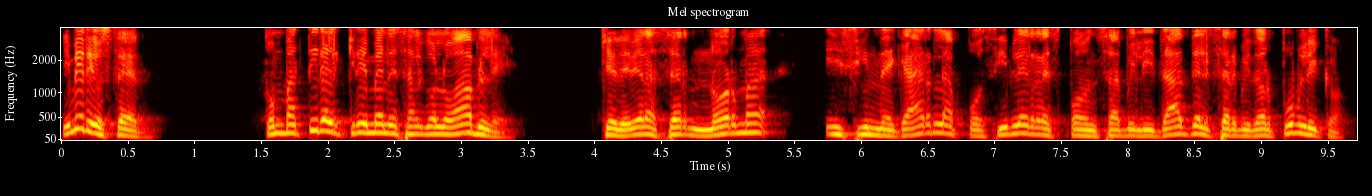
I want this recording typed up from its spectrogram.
Y mire usted, combatir el crimen es algo loable, que debiera ser norma y sin negar la posible responsabilidad del servidor público.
